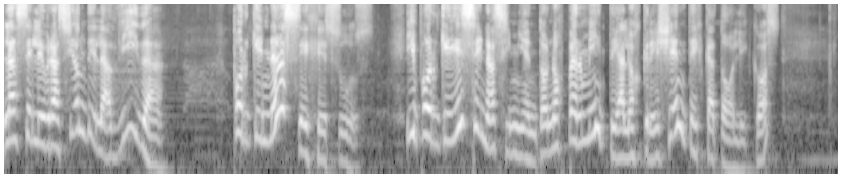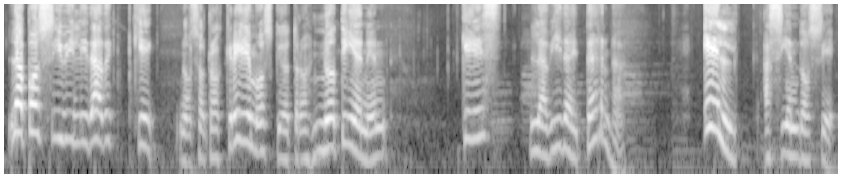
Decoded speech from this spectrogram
la celebración de la vida, porque nace Jesús y porque ese nacimiento nos permite a los creyentes católicos la posibilidad que nosotros creemos que otros no tienen, que es la vida eterna. Él haciéndose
